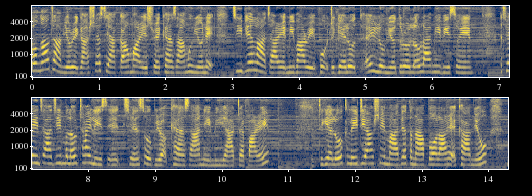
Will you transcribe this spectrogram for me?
အုံငေါတာမျိုးတွေကရှက်စရာကောင်းပါတွေဆွဲခံစားမှုမျိုးနဲ့ကြည်ပြင်းလာကြတဲ့မိဘတွေအဖို့တကယ်လို့အဲ့ဒီလိုမျိုးသူတို့လှုပ်လိုက်မိပြီဆိုရင်အချိန်ကြာကြီးမလှုပ်ထိုက်လေစချင်းဆိုပြီးတော့ခံစားနေမိရတတ်ပါတယ်။တကယ်လို့ကလေးတယောက်ရှိမှပြဿနာပေါ်လာတဲ့အခါမျိုးမ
